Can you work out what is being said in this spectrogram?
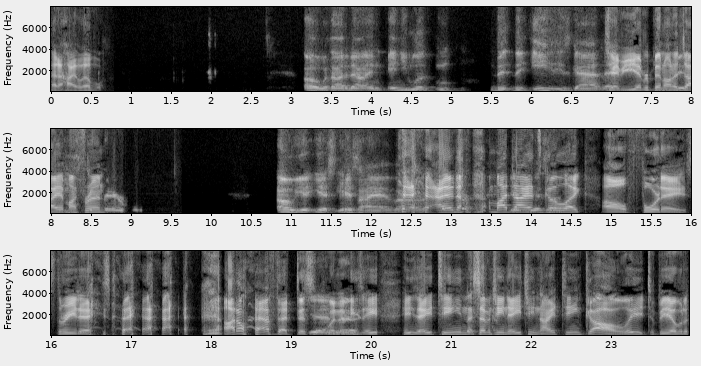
at a high level. Oh, without a doubt. And and you look the the easiest guy that have you ever been on a diet, my friend? Oh yeah, yes, yes, I have. Uh, and my diets yes, go like oh four days, three days. I don't have that discipline, yeah, and he's eight, he's 18, 17, 18, 19. Golly, to be able to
